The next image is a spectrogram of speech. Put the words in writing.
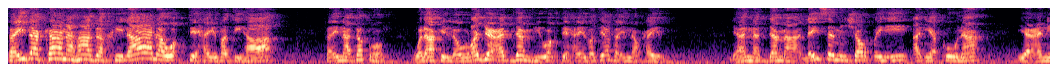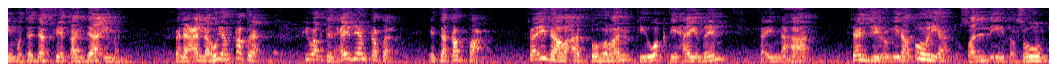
فإذا كان هذا خلال وقت حيضتها فإنها تطهر ولكن لو رجع الدم في وقت حيضتها فإنه حيض. لأن الدم ليس من شرطه أن يكون يعني متدفقا دائما فلعله ينقطع. في وقت الحيض ينقطع يتقطع. فإذا رأت طهرا في وقت حيض فإنها ترجع إلى طهرها. تصلي تصوم.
